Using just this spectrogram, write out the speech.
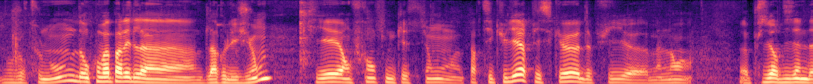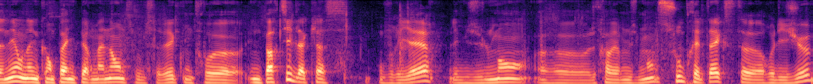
bonjour tout le monde. Donc on va parler de la, religion, qui est en France une question particulière, puisque depuis euh, maintenant euh, plusieurs dizaines d'années, on a une campagne permanente, vous le savez, contre euh, une partie de la classe ouvrière, les musulmans, les travailleurs musulmans, sous prétexte religieux,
